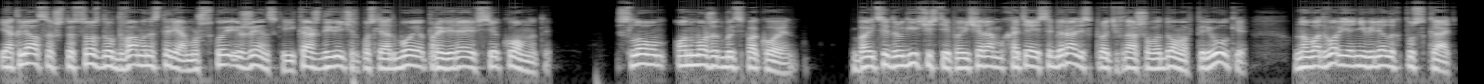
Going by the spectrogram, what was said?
Я клялся, что создал два монастыря, мужской и женский, и каждый вечер после отбоя проверяю все комнаты. Словом, он может быть спокоен. Бойцы других частей по вечерам, хотя и собирались против нашего дома в переулке, но во двор я не велел их пускать,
